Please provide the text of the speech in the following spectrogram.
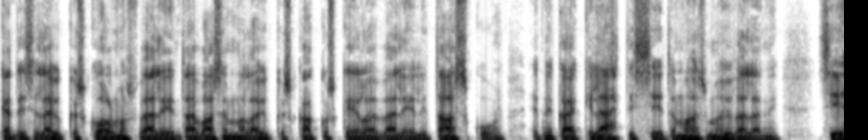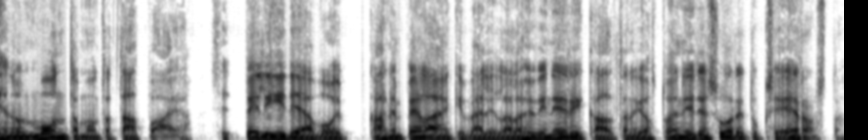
kätisellä ykkös-kolmos väliin tai vasemmalla ykkös-kakkoskeilojen väliin, eli taskuun, että ne kaikki lähtisi siitä mahdollisimman hyvällä, niin siihen on monta monta tapaa. Ja se peli-idea voi kahden pelaajankin välillä olla hyvin erikaltainen johtuen niiden suorituksen erosta.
